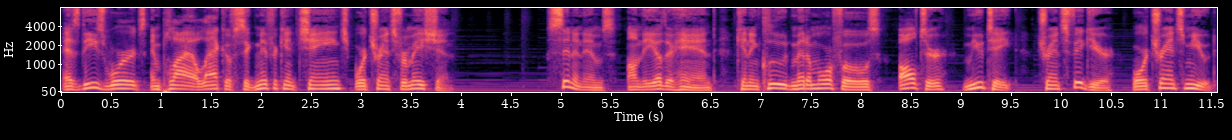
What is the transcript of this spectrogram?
as these words imply a lack of significant change or transformation. Synonyms, on the other hand, can include metamorphose, alter, mutate, transfigure, or transmute,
